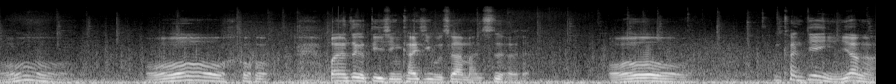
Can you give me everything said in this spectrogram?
哦哦，发现这个地形开吉普车还蛮适合的。哦，跟看电影一样啊。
